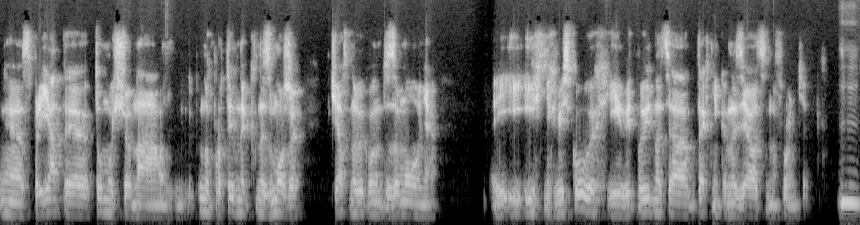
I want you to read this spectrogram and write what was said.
е, сприяти тому, що на ну противник не зможе вчасно виконати замовлення їхніх військових, і відповідно ця техніка не з'явиться на фронті. Угу.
